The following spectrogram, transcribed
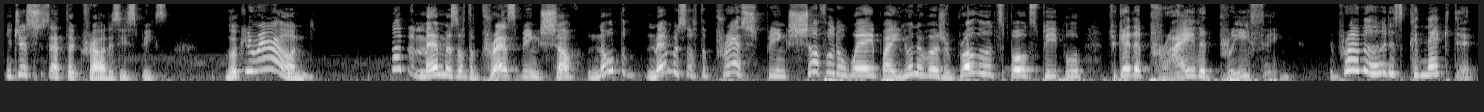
He gestures at the crowd as he speaks. Look around! Not the members of the press being shoved. Note the members of the press being shuffled away by Universal Brotherhood spokespeople to get a private briefing. The Brotherhood is connected.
